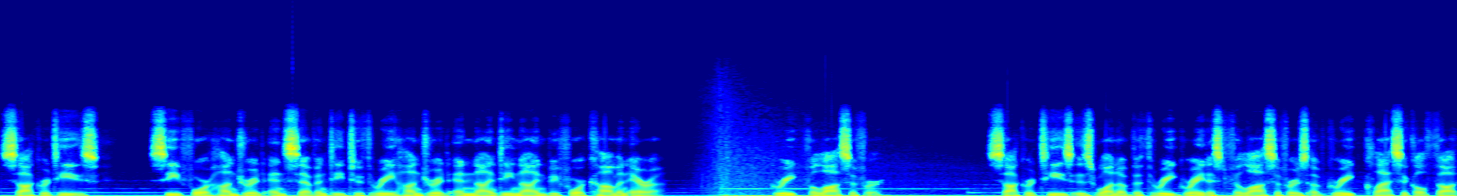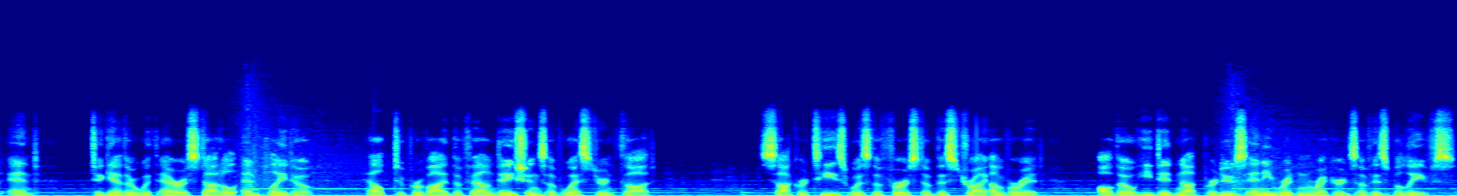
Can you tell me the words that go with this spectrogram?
Socrates, c. 470 to 399 before Common Era. Greek philosopher. Socrates is one of the three greatest philosophers of Greek classical thought and, together with Aristotle and Plato, helped to provide the foundations of Western thought. Socrates was the first of this triumvirate, although he did not produce any written records of his beliefs.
